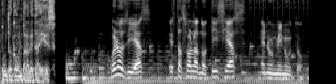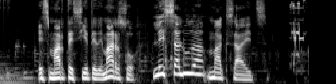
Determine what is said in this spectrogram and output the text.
para detalles. Buenos días. Estas son las noticias en un minuto. Es martes 7 de marzo. Les saluda Max Sides.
